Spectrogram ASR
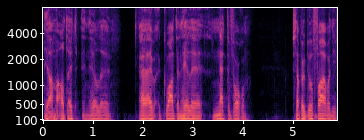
ja, maar altijd in heel eh, hij kwaad in hele nette vorm. Snap ik door Faber, die,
